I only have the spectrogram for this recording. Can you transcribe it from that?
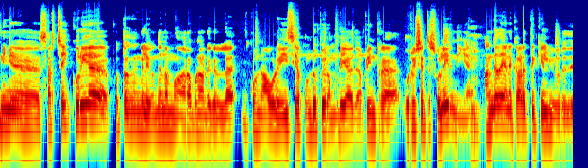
நீங்க சர்ச்சைக்குரிய புத்தகங்களை வந்து நம்ம அரபு நாடுகள்ல கொண்டு அவ்வளவு ஈஸியா கொண்டு போயிட முடியாது அப்படின்ற ஒரு விஷயத்த சொல்லியிருந்தீங்க. ம். அங்கதான் எனக்கு அடுத்த கேள்வி வருது.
